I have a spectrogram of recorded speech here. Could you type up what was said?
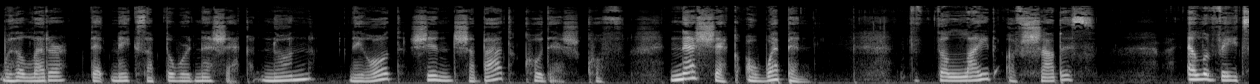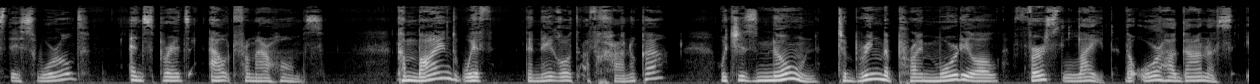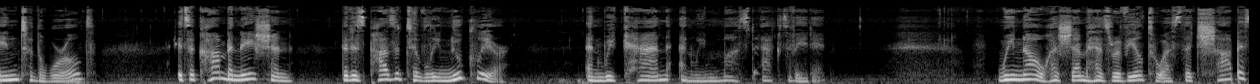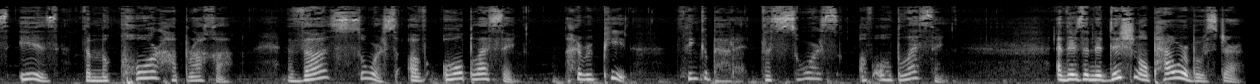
with a letter that makes up the word Neshek. Nun, Neirot, Shin, Shabbat, Kodesh, Kuf. Neshek, a weapon. The light of Shabbos elevates this world and spreads out from our homes. Combined with the Neirot of Chanukah, which is known to bring the primordial first light, the Or Haganus, into the world, it's a combination that is positively nuclear, and we can and we must activate it. We know Hashem has revealed to us that Shabbos is the Makor Habracha, the source of all blessing. I repeat, think about it, the source of all blessing. And there's an additional power booster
